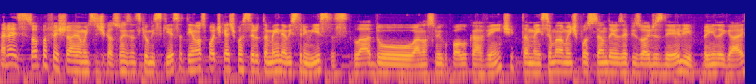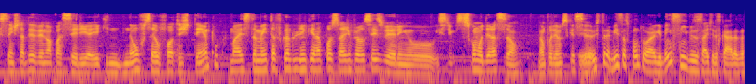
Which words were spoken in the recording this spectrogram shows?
Aliás, só pra fechar realmente as indicações, antes que eu me esqueça, tem o nosso podcast parceiro também, né? O Extremistas, lá do a nosso amigo Paulo Carvente. Também semanalmente postando aí os episódios dele, bem legais. A gente tá devendo uma parceria aí que não saiu falta de tempo, mas também tá ficando o link aí na postagem pra vocês verem. O Extremistas com moderação. Não podemos esquecer. Extremistas.org, bem simples o site dos caras, né?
